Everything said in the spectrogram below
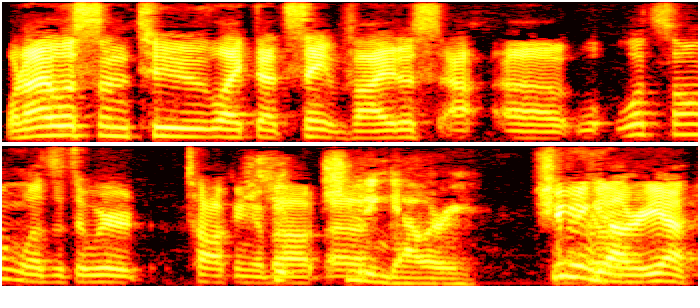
when I listened to like that Saint Vitus, uh, uh, what song was it that we were talking about? Uh, shooting gallery. Shooting gallery, yeah.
